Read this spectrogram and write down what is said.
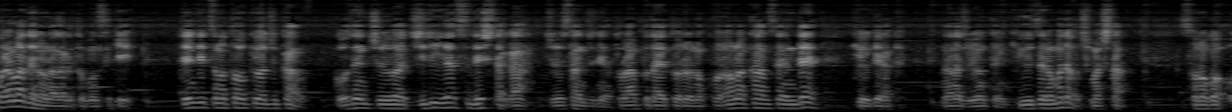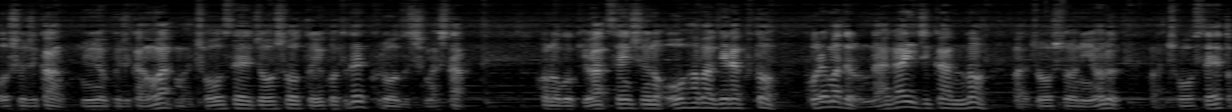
これまでの流れと分析。前日の東京時間、午前中はじり安でしたが、13時にはトランプ大統領のコロナ感染で急下落、74.90まで落ちました。その後、欧州時間、ニューヨーク時間は、まあ、調整上昇ということでクローズしました。この動きは先週の大幅下落と、これまでの長い時間の、まあ、上昇による、まあ、調整と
